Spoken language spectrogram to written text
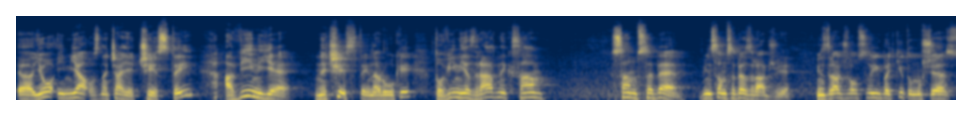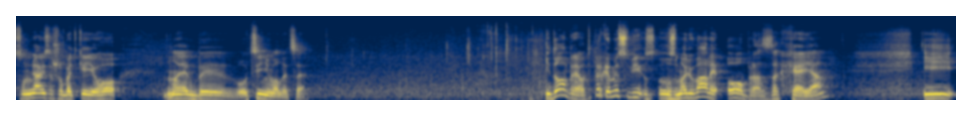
е, його ім'я означає чистий, а він є нечистий на руки, то він є зрадник сам, сам себе. Він сам себе зраджує. Він зраджував своїх батьків, тому що я сумняюся, що батьки його ну, якби оцінювали це. І добре, от тепер ми собі змалювали образ Захея. І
